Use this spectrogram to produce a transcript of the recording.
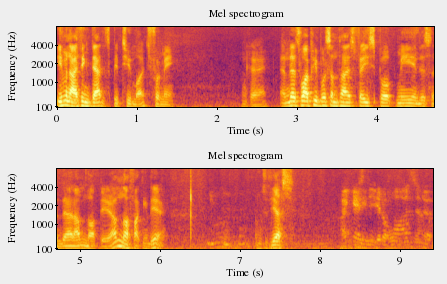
Even I think that's a bit too much for me. Okay? And that's why people sometimes Facebook me and this and that. I'm not there. I'm not fucking there. I'm just- yes. I can't even get a hold of it.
